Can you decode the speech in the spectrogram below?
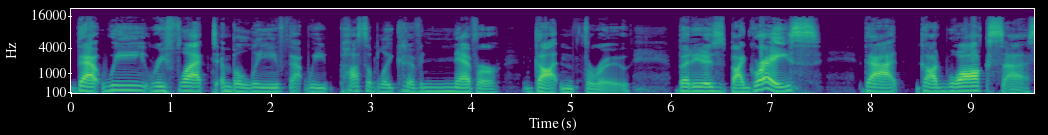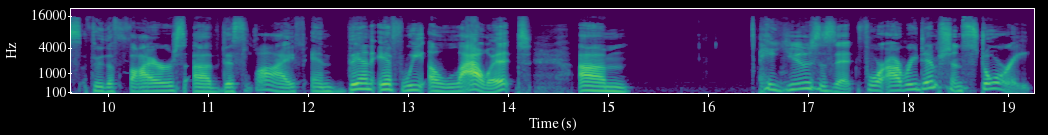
that we reflect and believe that we possibly could have never gotten through. but it is by grace that God walks us through the fires of this life. And then, if we allow it, um, He uses it for our redemption story.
